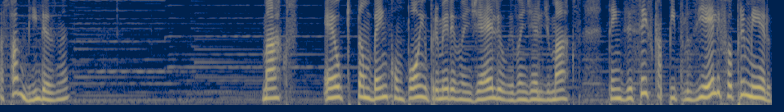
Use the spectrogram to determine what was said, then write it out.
as famílias, né? Marcos é o que também compõe o primeiro evangelho, o evangelho de Marcos, tem 16 capítulos e ele foi o primeiro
